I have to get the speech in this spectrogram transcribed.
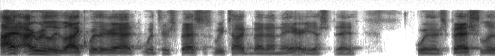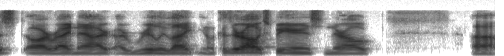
I, I really like where they're at with their specialists. We talked about on the air yesterday, where their specialists are right now. I, I really like, you know, because they're all experienced and they're all, um,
